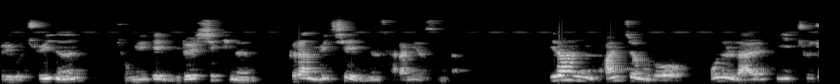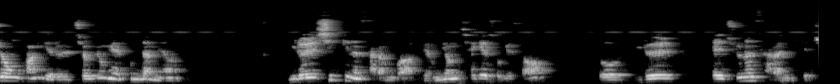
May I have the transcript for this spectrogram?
그리고 주인은 종에게 일을 시키는 그러한 위치에 있는 사람이었습니다. 이러한 관점으로 오늘날 이 주종 관계를 적용해 본다면 일을 시키는 사람과 명령 체계 속에서 또 일을 해주는 사람이 있겠죠.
